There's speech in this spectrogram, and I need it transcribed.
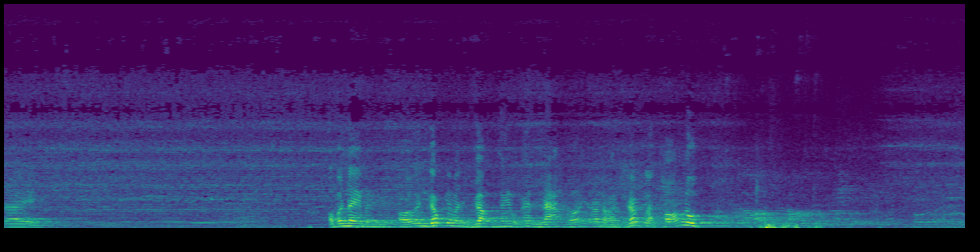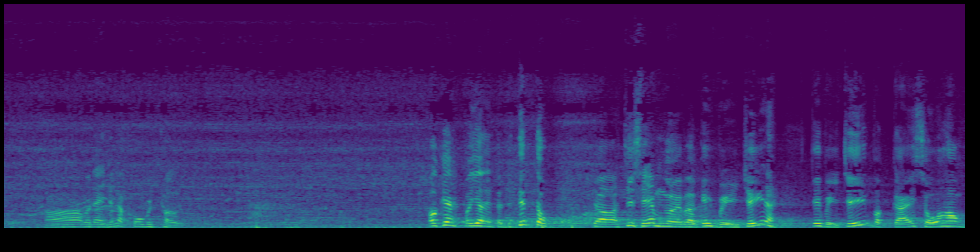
đây. Ở bên này mình ở bên góc cho mình gần hay một cái hành lang nữa cho nên là rất là thoáng luôn. Đó. Bên này chính là khu biệt thự Ok, bây giờ thì mình sẽ tiếp tục uh, chia sẻ mọi người về cái vị trí này, cái vị trí và cái sổ hồng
